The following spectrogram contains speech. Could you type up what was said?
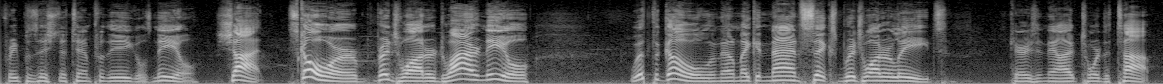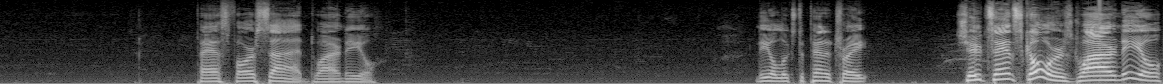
Free position attempt for the Eagles. Neal, shot, score. Bridgewater, Dwyer Neal with the goal, and that'll make it 9 6. Bridgewater leads. Carries it now out toward the top. Pass far side, Dwyer Neal. Neal looks to penetrate. Shoots and scores. Dwyer Neal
